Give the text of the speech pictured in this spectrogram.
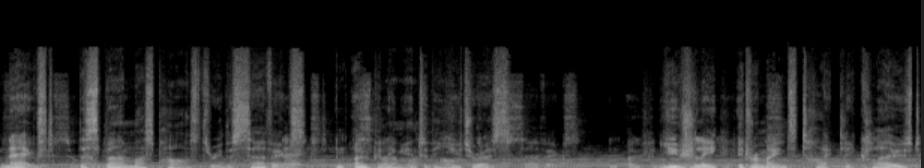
Next, the sperm must pass through the cervix, an opening into the uterus. Usually, it remains tightly closed,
